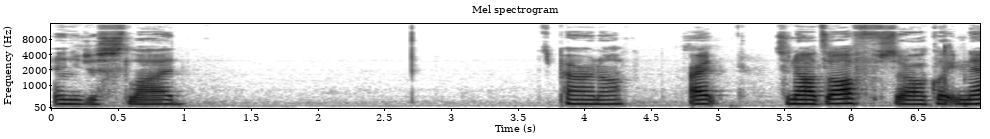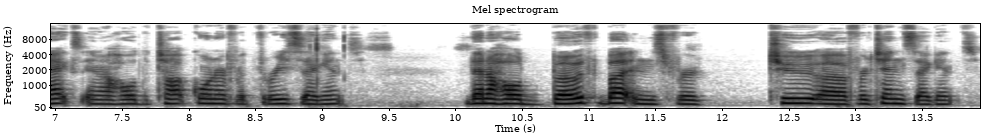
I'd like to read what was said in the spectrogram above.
and you just slide. It's powering off. All right. So now it's off, so I'll click next and I'll hold the top corner for 3 seconds. Then I hold both buttons for two uh, for 10 seconds.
